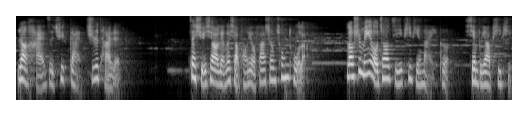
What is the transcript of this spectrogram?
让孩子去感知他人。在学校，两个小朋友发生冲突了，老师没有着急批评哪一个，先不要批评。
